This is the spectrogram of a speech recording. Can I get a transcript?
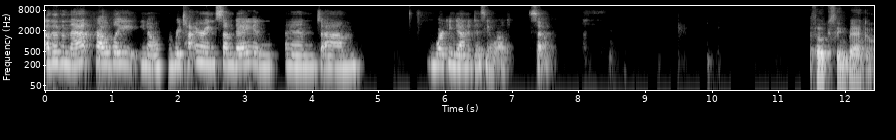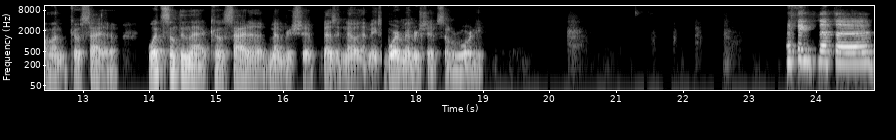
other than that, probably you know retiring someday and and um, working down at Disney World. So, focusing back on COSIDA, what's something that COSIDA membership doesn't know that makes board membership so rewarding? I think that the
